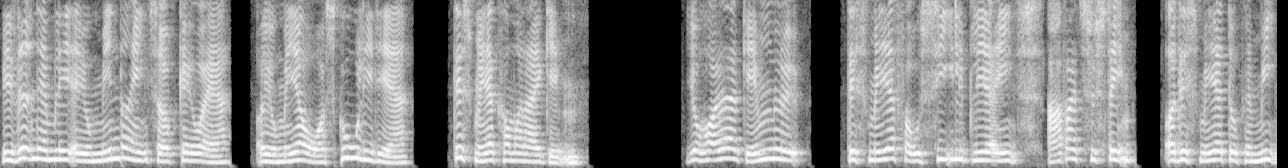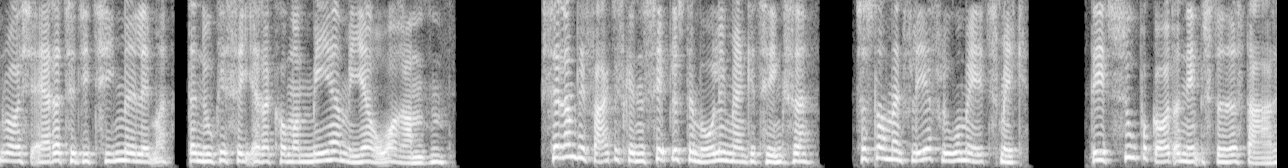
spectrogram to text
Vi ved nemlig, at jo mindre ens opgaver er, og jo mere overskuelige de er, des mere kommer der igennem. Jo højere gennemløb, des mere forudsigeligt bliver ens arbejdssystem, og des mere dopaminrush er der til de teammedlemmer, der nu kan se, at der kommer mere og mere over rampen. Selvom det faktisk er den simpleste måling, man kan tænke sig, så slår man flere fluer med et smæk. Det er et super godt og nemt sted at starte.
